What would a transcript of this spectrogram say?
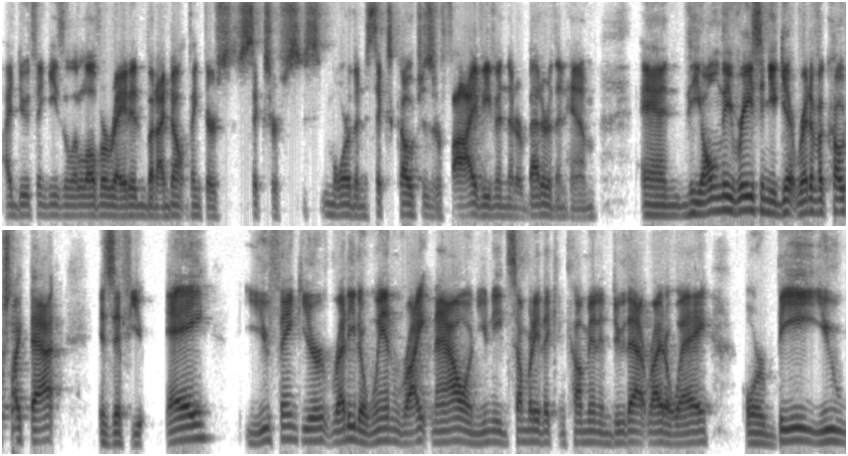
I do think he's a little overrated, but I don't think there's six or more than six coaches or five even that are better than him. And the only reason you get rid of a coach like that is if you a you think you're ready to win right now and you need somebody that can come in and do that right away or b you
